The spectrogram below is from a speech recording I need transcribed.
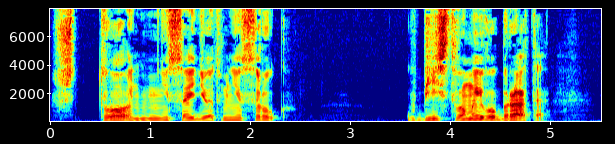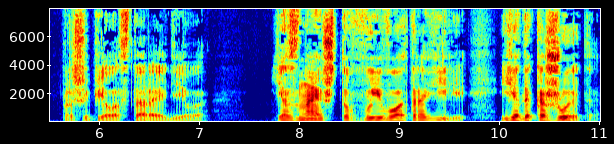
«Что не сойдет мне с рук?» «Убийство моего брата!» — прошипела старая дева. «Я знаю, что вы его отравили, и я докажу это!»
